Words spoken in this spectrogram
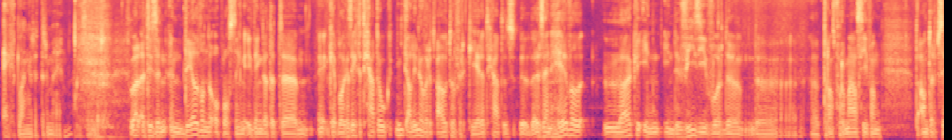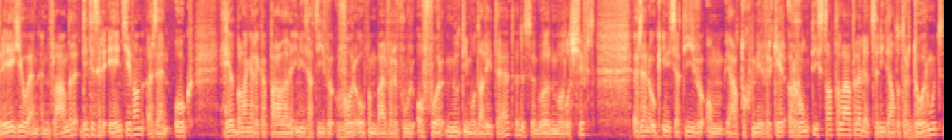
echt langere termijn? Wel, het is een, een deel van de oplossing. Ik denk dat het, eh, ik heb al gezegd, het gaat ook niet alleen over het autoverkeer. Het gaat dus, er zijn heel veel luiken in, in de visie voor de, de eh, transformatie van de Antwerpse regio en, en Vlaanderen. Dit is er eentje van. Er zijn ook heel belangrijke parallele initiatieven voor openbaar vervoer of voor multimodaliteit, dus de modal shift. Er zijn ook initiatieven om ja, toch meer verkeer rond die stad te laten leiden, dat ze niet altijd erdoor moet.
